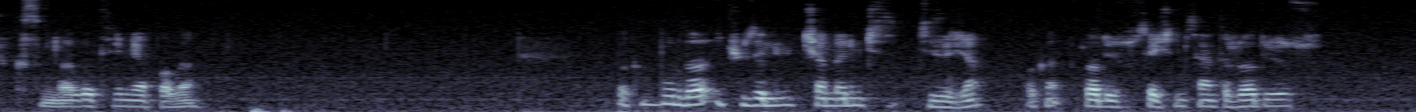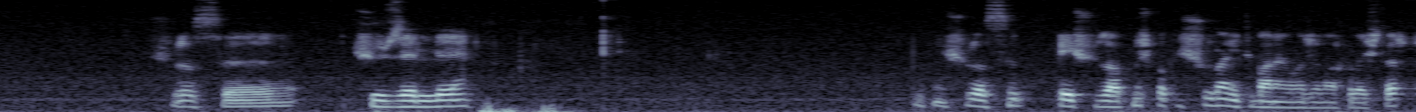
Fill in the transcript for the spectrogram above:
Şu kısımları da trim yapalım. Bakın burada 250'lik çemberimi çiz- çizeceğim. Bakın radiusu seçtim. Center radius. Şurası 250. Bakın şurası 560. Bakın şuradan itibaren alacağım arkadaşlar.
